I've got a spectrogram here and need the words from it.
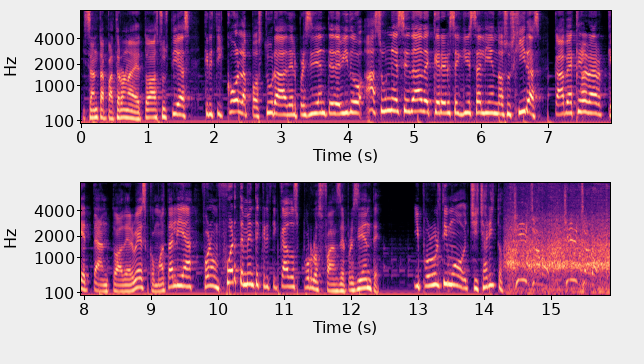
y santa patrona de todas sus tías, criticó la postura del presidente debido a su necedad de querer seguir saliendo a sus giras. Cabe aclarar que tanto a Derbez como a Thalía fueron fuertemente criticados por los fans del presidente. Y por último, Chicharito. Chícharo, chícharo,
